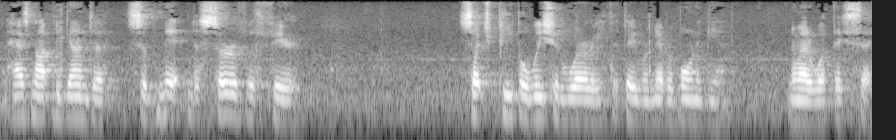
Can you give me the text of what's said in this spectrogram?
and has not begun to submit and to serve with fear, such people we should worry that they were never born again no matter what they say.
